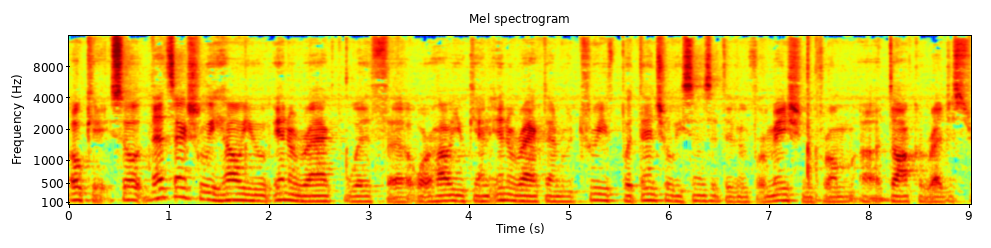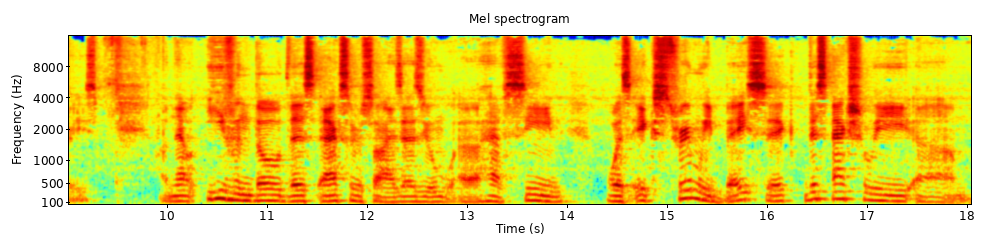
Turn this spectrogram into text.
Okay, so that's actually how you interact with uh, or how you can interact and retrieve potentially sensitive information from uh, Docker registries. Uh, now, even though this exercise, as you uh, have seen, was extremely basic, this actually um,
